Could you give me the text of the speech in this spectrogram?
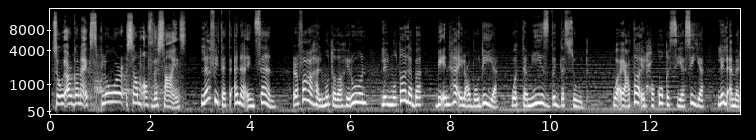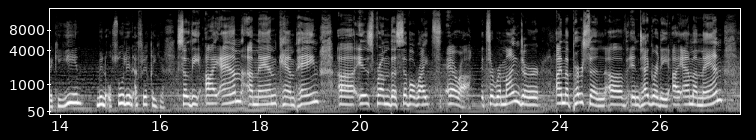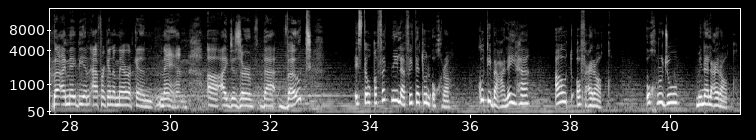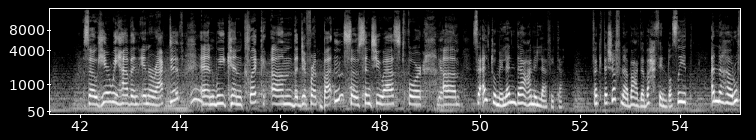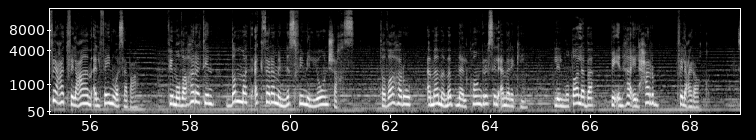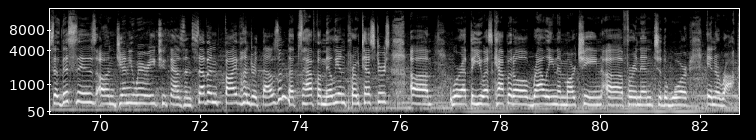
So we are to explore some of the signs. لافتة أنا إنسان رفعها المتظاهرون للمطالبة بإنهاء العبودية والتمييز ضد السود وإعطاء الحقوق السياسية للأمريكيين من أصول أفريقية. So the I Am a Man campaign uh, is from the civil rights era. It's a reminder I'm a person of integrity. I am a man, but I may be an African American man. Uh, I deserve that vote. استوقفتني لافتة أخرى. كتب عليها Out of عراق اخرجوا من العراق. So here we have an interactive, and we can click um, the different buttons. So since you asked for, um, سألت ميلندا عن اللافتة. فاكتشفنا بعد بحث بسيط أنها رفعت في العام 2007 في مظاهرة ضمت أكثر من نصف مليون شخص. تظاهروا أمام مبنى الكونغرس الأمريكي للمطالبة بإنهاء الحرب في العراق so this is on January 2007, 500,000, that's half a million protesters um, were at the U.S. Capitol rallying and marching uh, for an end to the war in Iraq.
